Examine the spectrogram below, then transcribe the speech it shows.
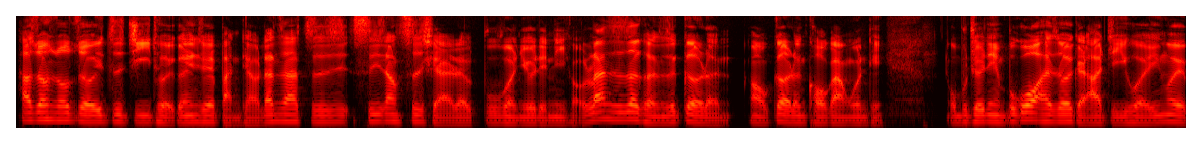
它虽然说只有一只鸡腿跟一些板条，但是它实实际上吃起来的部分有点腻口。但是这可能是个人哦，个人口感问题，我不确定。不过还是会给他机会，因为。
